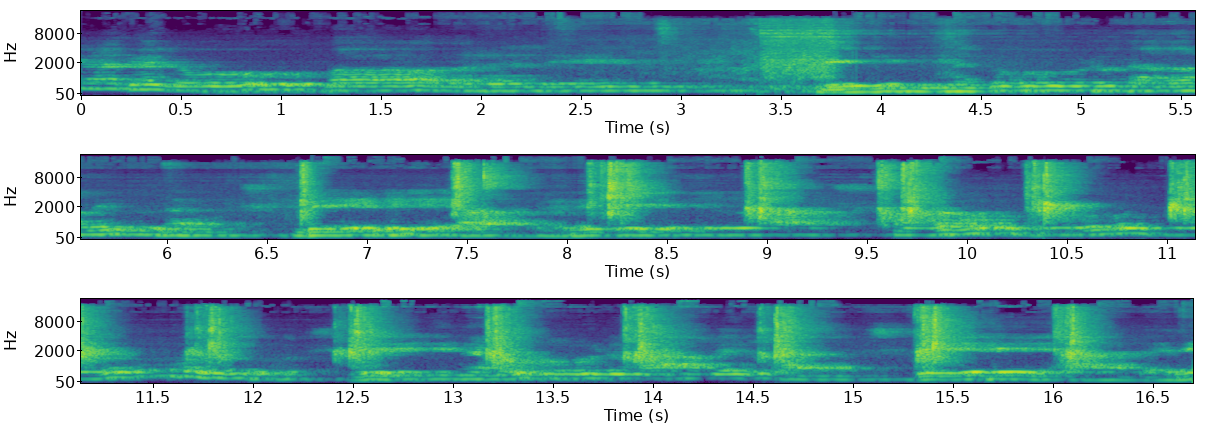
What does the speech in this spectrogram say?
ನಗಲು ಬಾರದೆ ಗೂಡು ನಾವೆಲ್ಲ ಬೇರೆ ಏನಿನ ನೋಡು ನಾವೆಲ್ಲ ಬೇರೆ ಆದರೆ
